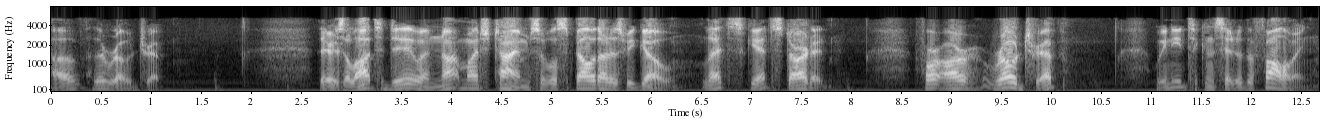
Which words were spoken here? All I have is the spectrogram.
of the road trip. There's a lot to do and not much time, so we'll spell it out as we go. Let's get started. For our road trip, we need to consider the following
